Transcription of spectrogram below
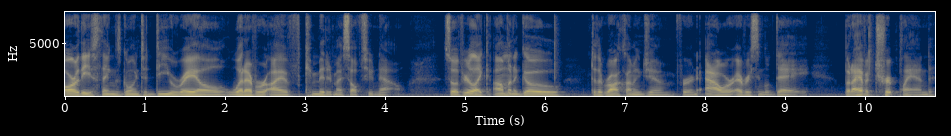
are these things going to derail whatever I've committed myself to now? So if you're like, I'm going to go to the rock climbing gym for an hour every single day, but I have a trip planned,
